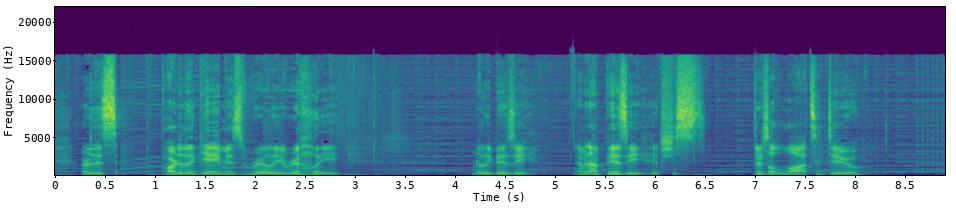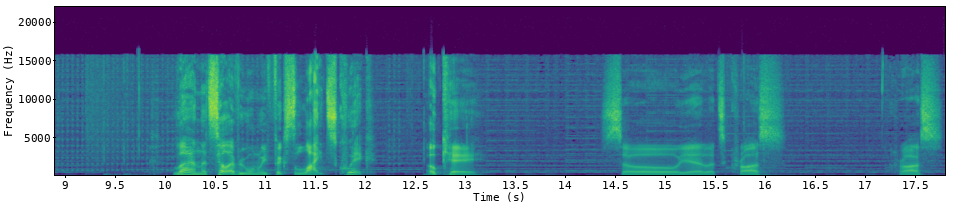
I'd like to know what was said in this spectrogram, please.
or this part of the game is really, really, really busy. I mean, not busy, it's just, there's a lot to do. Lan, let's tell everyone we fixed the lights, quick! Okay. So, yeah, let's cross. Cross.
